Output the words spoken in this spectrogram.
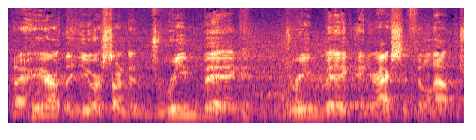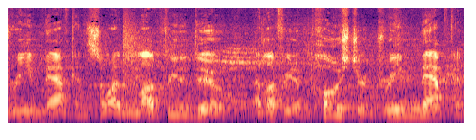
And I hear that you are starting to dream big, dream big, and you're actually filling out dream napkins. So, what I'd love for you to do, I'd love for you to post your dream napkin.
